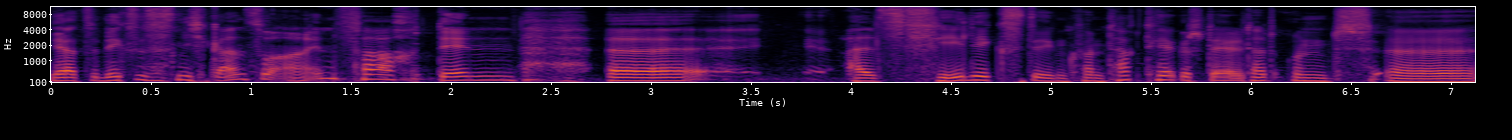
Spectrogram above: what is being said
Ja, zunächst ist es nicht ganz so einfach, denn äh, als Felix den Kontakt hergestellt hat und äh,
